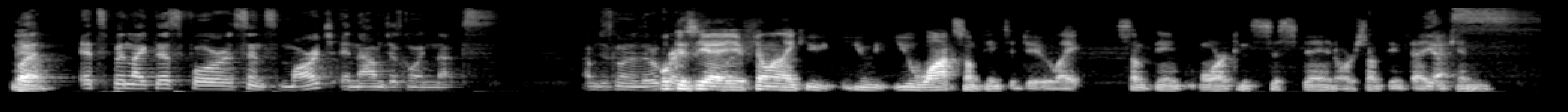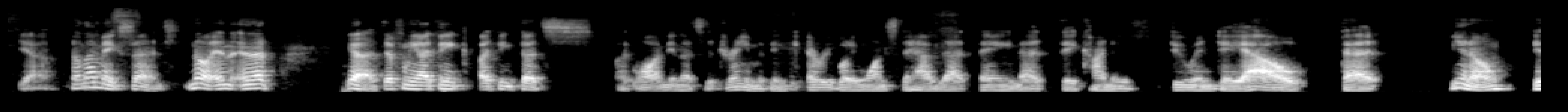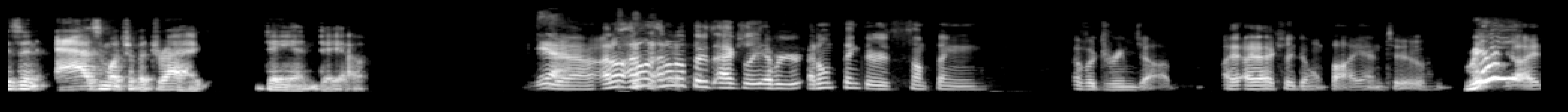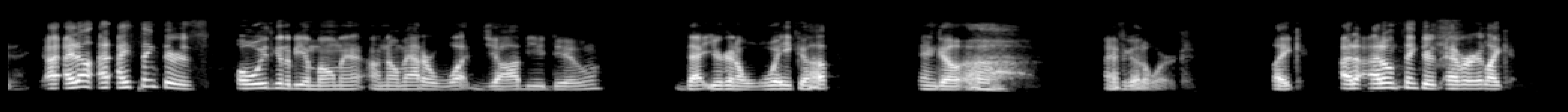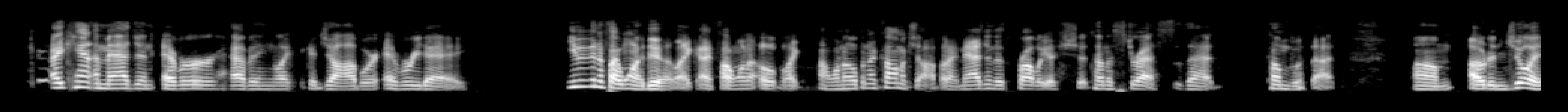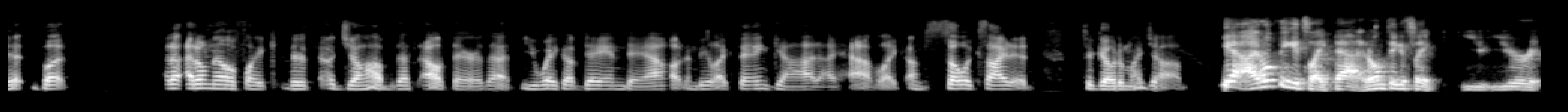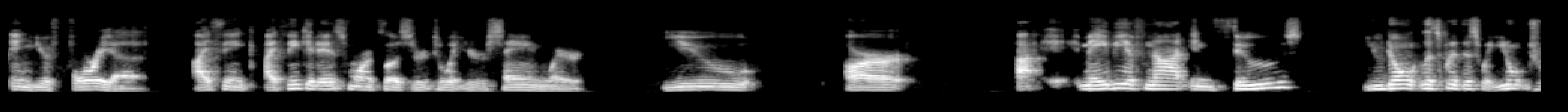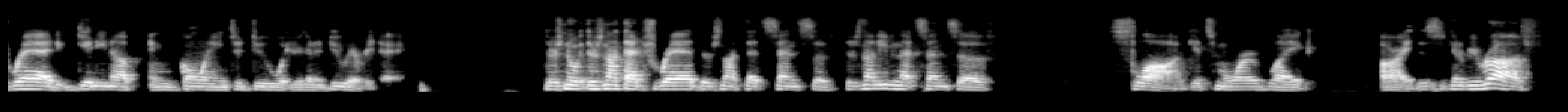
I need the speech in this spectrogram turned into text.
But yeah. it's been like this for since March, and now I'm just going nuts. I'm just going a little crazy. well, because yeah, you're feeling like you you you want something to do, like something more consistent or something that yes. you can. Yeah, no, that yes. makes sense. No, and and that, yeah, definitely. I think I think that's well, I mean, that's the dream. I think everybody wants to have that thing that they kind of do in day out that you know, isn't as much of a drag day in, day out. Yeah. Yeah. I don't I don't I don't know if there's actually ever I don't think there's something of a dream job. I, I actually don't buy into. Really? I I, I don't I, I think there's always gonna be a moment on no matter what job you do that you're gonna wake up and go, oh, I have to go to work. Like I, I don't think there's ever like I can't imagine ever having like a job where every day, even if I want to do it, like if I want to open, like I want to open a comic shop, but I imagine there's probably a shit ton of stress that comes with that. Um, I would enjoy it, but I don't know if like there's a job that's out there that you wake up day in day out and be like, thank God I have like I'm so excited to go to my job. Yeah, I don't think it's like that. I don't think it's like you're in euphoria I think I think it is more closer to what you're saying, where you are uh, maybe if not enthused, you don't. Let's put it this way: you don't dread getting up and going to do what you're going to do every day. there's no there's not that dread there's not that sense of there's not even that sense of slog it's more of like all right this is going to be rough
